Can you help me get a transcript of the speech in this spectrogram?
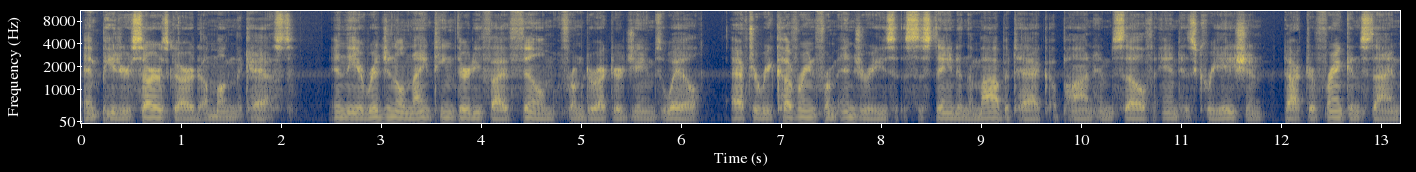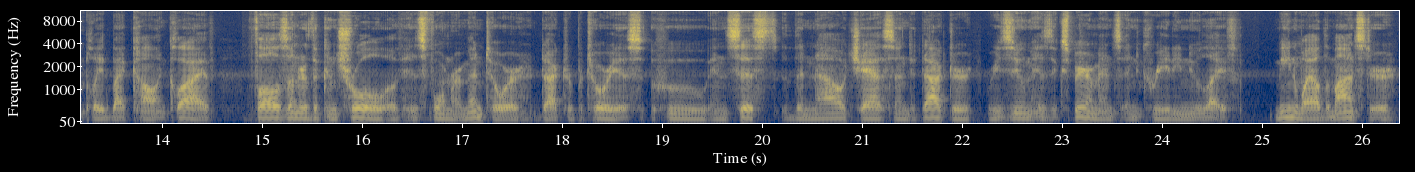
and Peter Sarsgaard among the cast. In the original 1935 film from director James Whale, after recovering from injuries sustained in the mob attack upon himself and his creation, Dr. Frankenstein, played by Colin Clive, falls under the control of his former mentor, Dr. Pretorius, who insists the now chastened doctor resume his experiments in creating new life. Meanwhile, the monster,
